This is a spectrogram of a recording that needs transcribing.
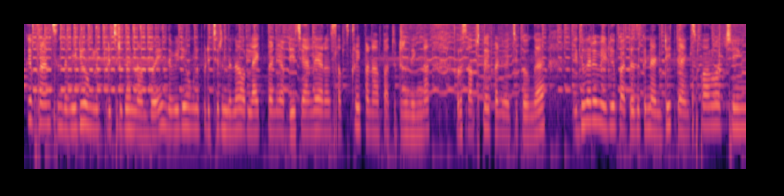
ஓகே ஃப்ரெண்ட்ஸ் இந்த வீடியோ உங்களுக்கு பிடிச்சிருக்குன்னு நம்புறேன். இந்த வீடியோ உங்களுக்கு பிடிச்சிருந்துன்னா ஒரு லைக் பண்ணி அப்படியே சேனலை யாராவது சப்ஸ்கிரைப் பண்ணால் பார்த்துட்டு இருந்தீங்கன்னா ஒரு சப்ஸ்கிரைப் பண்ணி வச்சுக்கோங்க. இதுவரை வீடியோ பார்த்ததுக்கு நன்றி. தேங்க்ஸ் ஃபார் வாட்சிங்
